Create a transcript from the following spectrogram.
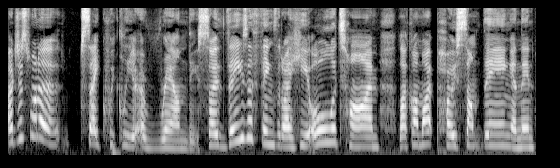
I just want to say quickly around this. So, these are things that I hear all the time. Like, I might post something, and then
